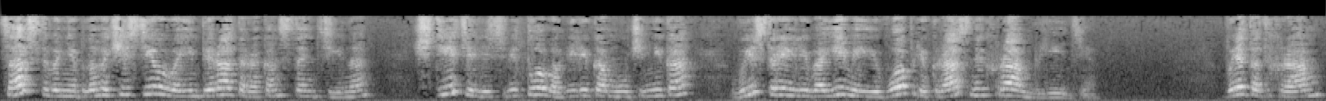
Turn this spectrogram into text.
Царствование благочестивого императора Константина чтители святого великомученика выстроили во имя его прекрасный храм в Лиде. В этот храм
